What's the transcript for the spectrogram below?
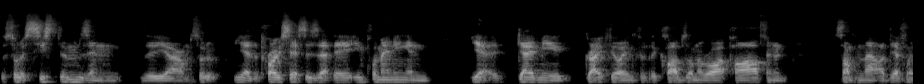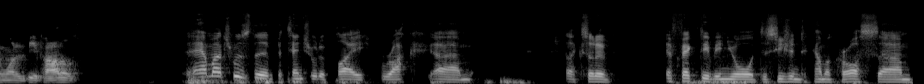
the sort of systems and the um, sort of yeah the processes that they're implementing, and yeah, it gave me a great feeling that the club's on the right path and something that I definitely wanted to be a part of. How much was the potential to play ruck, um, like sort of effective in your decision to come across? Um,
